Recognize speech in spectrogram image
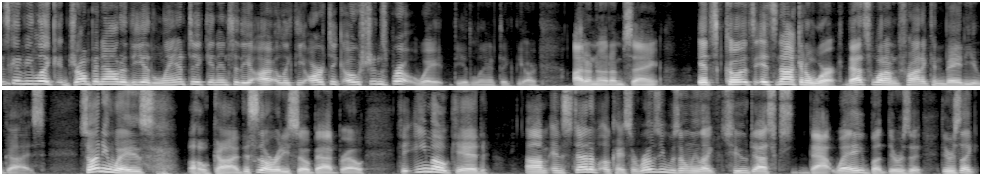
it's going to be like jumping out of the Atlantic and into the, uh, like the Arctic Oceans, bro. Wait, the Atlantic, the Arctic. I don't know what I'm saying. It's, co- it's, it's not going to work. That's what I'm trying to convey to you guys. So anyways, oh God, this is already so bad, bro. The emo kid um, instead of okay, so Rosie was only like two desks that way, but there was a there was like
